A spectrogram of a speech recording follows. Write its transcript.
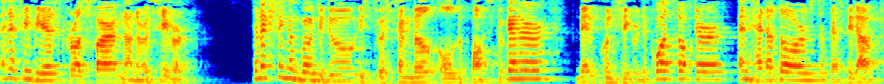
and a TBS Crossfire nano receiver. The next thing I'm going to do is to assemble all the parts together, then configure the quadcopter and head outdoors to test it out.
